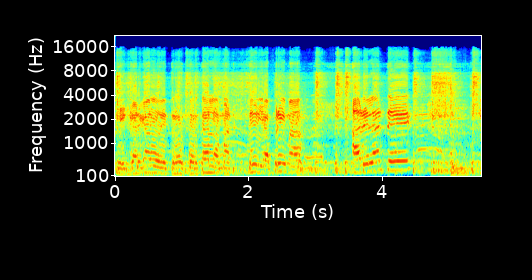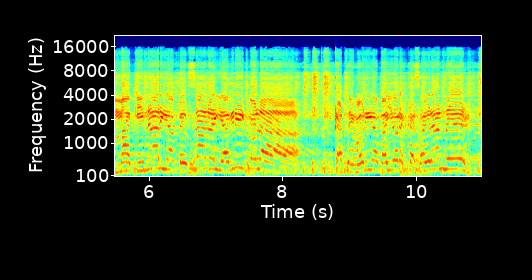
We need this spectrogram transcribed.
encargados de transportar la materia prima. Adelante, maquinaria pesada y agrícola, categoría mayores Casagrande.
